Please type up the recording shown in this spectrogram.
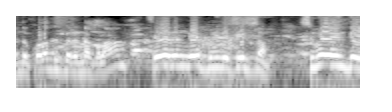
இந்த குளத்து பேர் என்ன குளம்? சிவகங்கை புனித தீர்த்தம். சிவகங்கை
